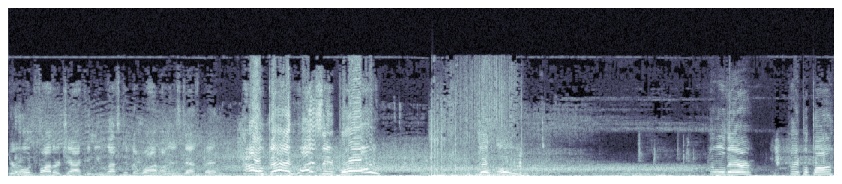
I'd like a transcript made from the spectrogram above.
Your own father, Jack, and you left him to rot on his deathbed. How bad was it, bro? Yo, oh. Hello there. Hi, Papa.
